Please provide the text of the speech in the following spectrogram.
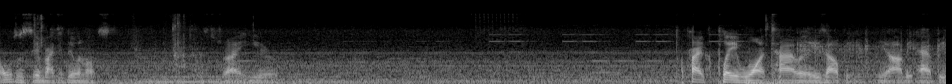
I want to see if I can do on this right here. If I could play one time at least, I'll be, you know, I'll be happy.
